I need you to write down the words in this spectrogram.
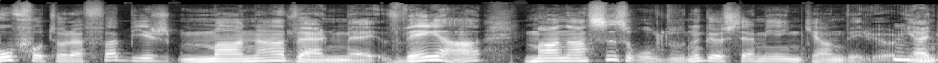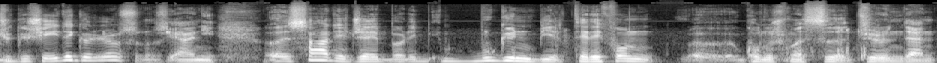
o fotoğrafa bir mana verme veya manasız olduğunu göstermeye imkan veriyor. Hı -hı. Yani çünkü şeyi de görüyorsunuz. Yani e, sadece böyle bugün bir telefon e, konuşması türünden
